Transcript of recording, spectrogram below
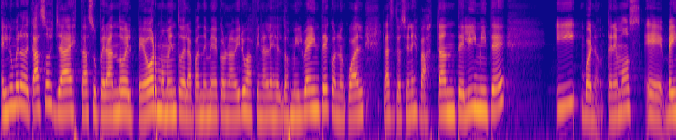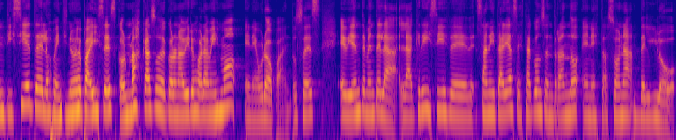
El número de casos ya está superando el peor momento de la pandemia de coronavirus a finales del 2020, con lo cual la situación es bastante límite. Y bueno, tenemos 27 eh, de los 29 países con más casos de coronavirus ahora mismo en Europa. Entonces, evidentemente la, crisis sanitaria se está concentrando en esta zona del globo.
